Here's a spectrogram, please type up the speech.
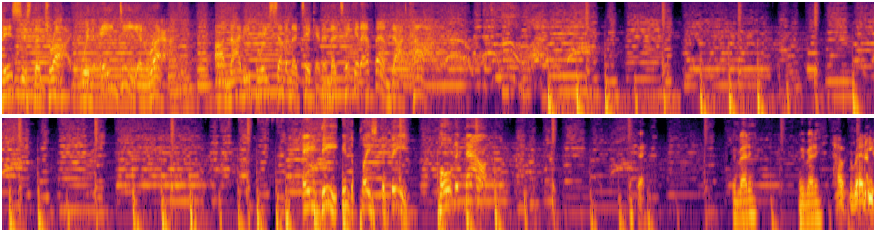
This is The Drive with AD and Raf on 93.7 The Ticket and theticketfm.com. AD in the place to be. Hold it down. Okay. We ready? We ready? Are we ready?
